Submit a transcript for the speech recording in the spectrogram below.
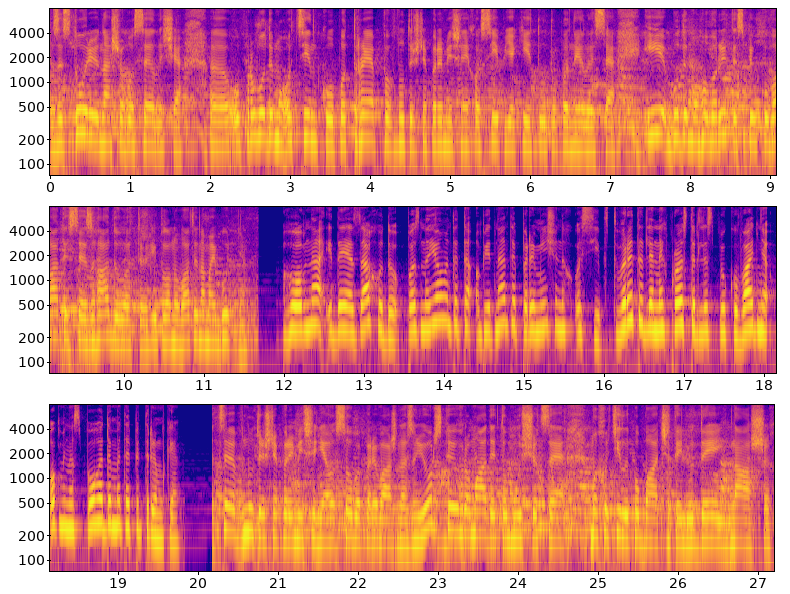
з історією нашого селища. Е, Проводимо оцінку потреб внутрішньопереміщених осіб, які тут опинилися, і будемо говорити, спілкуватися, згадувати і планувати на майбутнє. Головна ідея заходу познайомити та об'єднати переміщених осіб, створити для них простір для спілкування, обміну спогадами та підтримки. Це внутрішньо переміщені особи, переважно з Нью-Йоркської громади, тому що це ми хотіли побачити людей наших,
